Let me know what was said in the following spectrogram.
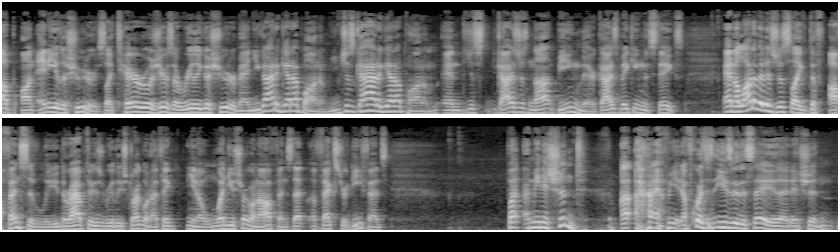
up on any of the shooters. Like Terry Rozier is a really good shooter, man. You got to get up on him. You just got to get up on him, and just guys just not being there, guys making mistakes, and a lot of it is just like def- offensively. The Raptors really struggled. I think you know when you struggle on offense, that affects your defense. But I mean, it shouldn't. Uh, I mean, of course, it's easier to say that it shouldn't,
